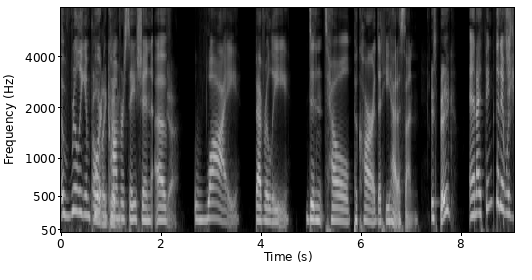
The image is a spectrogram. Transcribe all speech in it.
a really important couldn't. conversation of Yeah. why Beverly didn't tell Picard that he had a son. It's big. And I think that it was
